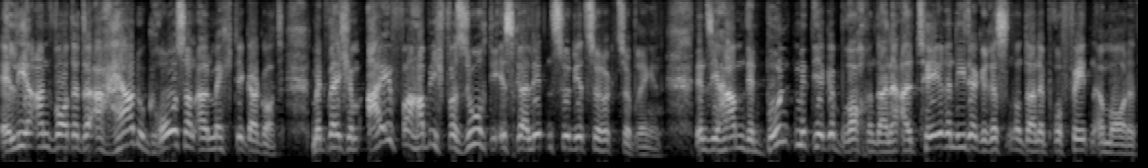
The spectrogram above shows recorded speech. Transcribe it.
Elia antwortete, ach Herr, du großer und allmächtiger Gott, mit welchem Eifer habe ich versucht, die Israeliten zu dir zurückzubringen? Denn sie haben den Bund mit dir gebrochen, deine Altäre niedergerissen und deine Propheten ermordet.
